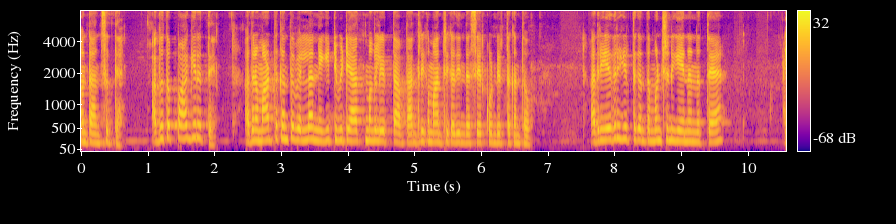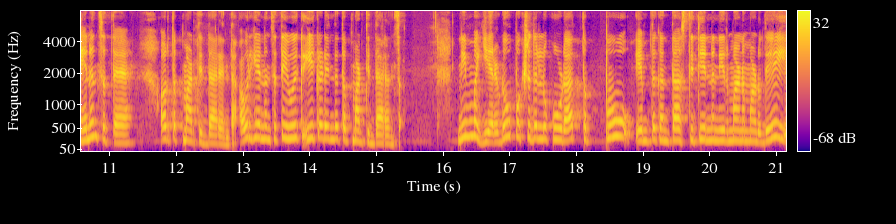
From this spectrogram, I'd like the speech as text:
ಅಂತ ಅನಿಸುತ್ತೆ. ಅದು ತಪ್ಪಾಗಿರುತ್ತೆ. ಅದನ್ನು ಮಾಡ್ತಕ್ಕಂಥವೆಲ್ಲ ನೆಗೆಟಿವಿಟಿ ಆತ್ಮಗಳಿರ್ತಾವೆ ತಾಂತ್ರಿಕ ಮಾಂತ್ರಿಕದಿಂದ ಸೇರ್ಕೊಂಡಿರ್ತಕ್ಕಂಥವು. ಆದರೆ ಎದುರಿಗಿರ್ತಕ್ಕಂಥ ಮನುಷ್ಯನಿಗೆ ಏನನ್ನುತ್ತೆ? ಏನನ್ಸುತ್ತೆ? ಅವ್ರು ತಪ್ಪು ಮಾಡ್ತಿದ್ದಾರೆ ಅಂತ. ಅವ್ರಿಗೆ ಏನನ್ಸುತ್ತೆ? ಇವ್ ಈ ಕಡೆಯಿಂದ ತಪ್ಪು ಮಾಡ್ತಿದ್ದಾರೆ ಅನ್ಸ ನಿಮ್ಮ ಎರಡೂ ಪಕ್ಷದಲ್ಲೂ ಕೂಡ ತಪ್ಪು ಎಂಬತಕ್ಕಂಥ ಸ್ಥಿತಿಯನ್ನು ನಿರ್ಮಾಣ ಮಾಡೋದೇ ಈ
